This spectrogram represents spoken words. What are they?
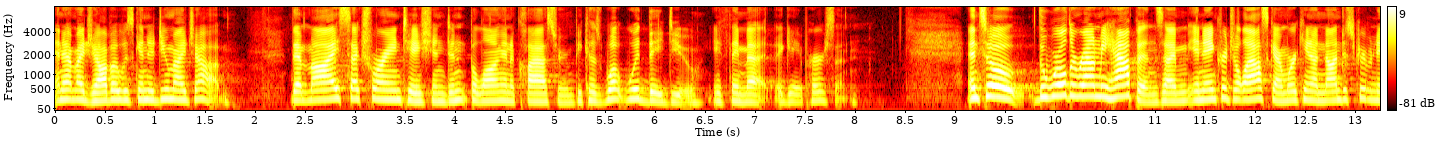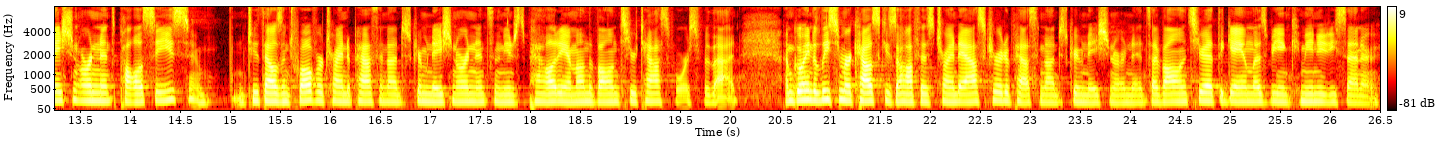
and at my job, I was going to do my job. That my sexual orientation didn't belong in a classroom because what would they do if they met a gay person? And so the world around me happens. I'm in Anchorage, Alaska. I'm working on non discrimination ordinance policies. In 2012, we're trying to pass a non discrimination ordinance in the municipality. I'm on the volunteer task force for that. I'm going to Lisa Murkowski's office trying to ask her to pass a non discrimination ordinance. I volunteer at the Gay and Lesbian Community Center.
